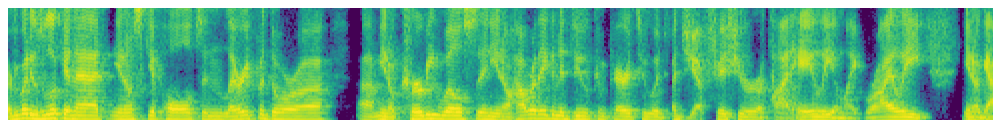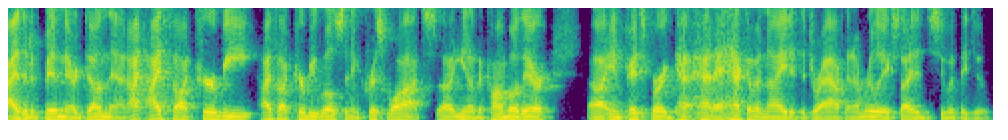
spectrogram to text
everybody's looking at you know Skip Holtz and Larry Fedora, um, you know Kirby Wilson. You know how are they going to do compared to a, a, Jeff Fisher, a Todd Haley, a Mike Riley? You know guys that have been there, done that. I, I thought Kirby, I thought Kirby Wilson and Chris Watts, uh, you know the combo there uh, in Pittsburgh ha- had a heck of a night at the draft, and I'm really excited to see what they do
